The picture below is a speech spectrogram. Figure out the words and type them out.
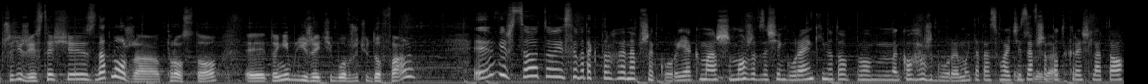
przecież jesteś y, z nadmorza prosto. Y, To nie bliżej ci było w życiu do fal? E, Wiesz co, to jest chyba tak trochę na przekór. Jak masz morze w zasięgu ręki, no to mm, kochasz góry. Mój tata, słuchajcie, zawsze tak. podkreśla to,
